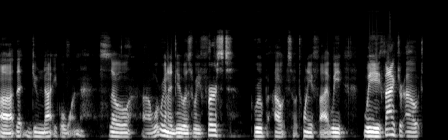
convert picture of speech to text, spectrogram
uh, that do not equal 1. So uh, what we're going to do is we first group out, so 25, we we factor out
